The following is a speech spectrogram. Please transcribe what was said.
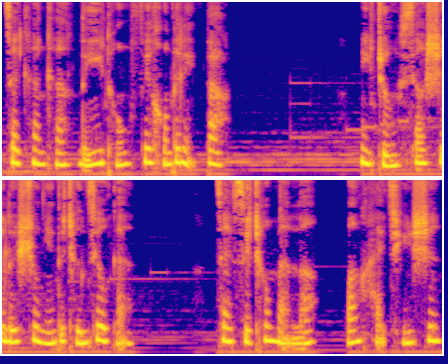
再看看李一桐绯红的脸蛋，一种消失了数年的成就感再次充满了王海全身。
